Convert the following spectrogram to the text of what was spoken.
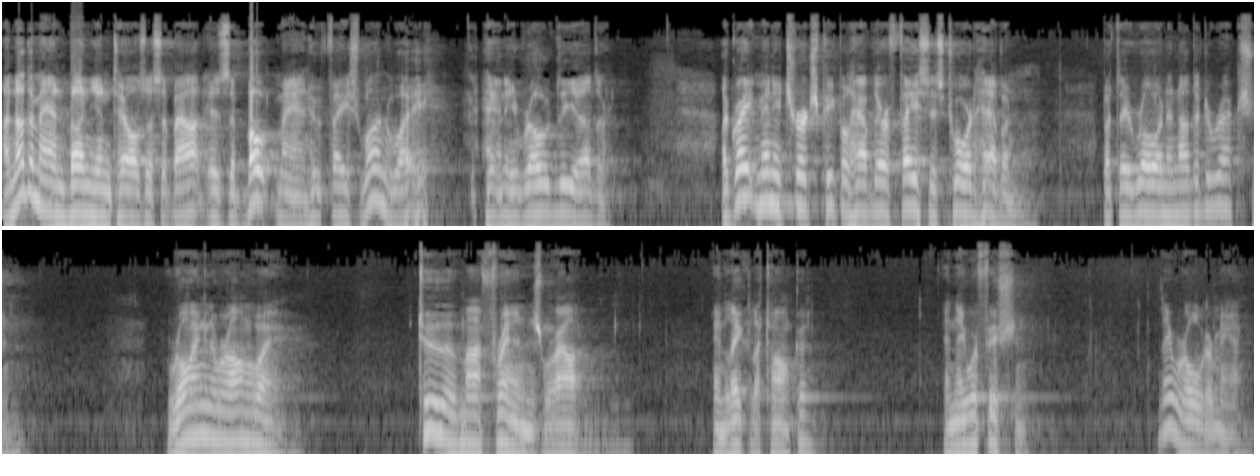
Another man Bunyan tells us about is the boatman who faced one way and he rowed the other. A great many church people have their faces toward heaven, but they row in another direction, rowing the wrong way. Two of my friends were out in Lake Latonka and they were fishing. They were older men.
